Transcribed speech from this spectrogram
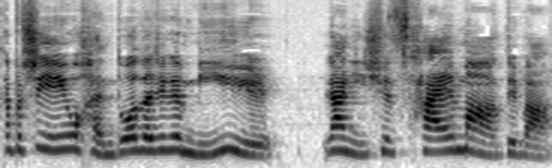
它不是也有很多的这个谜语让你去猜嘛，对吧？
